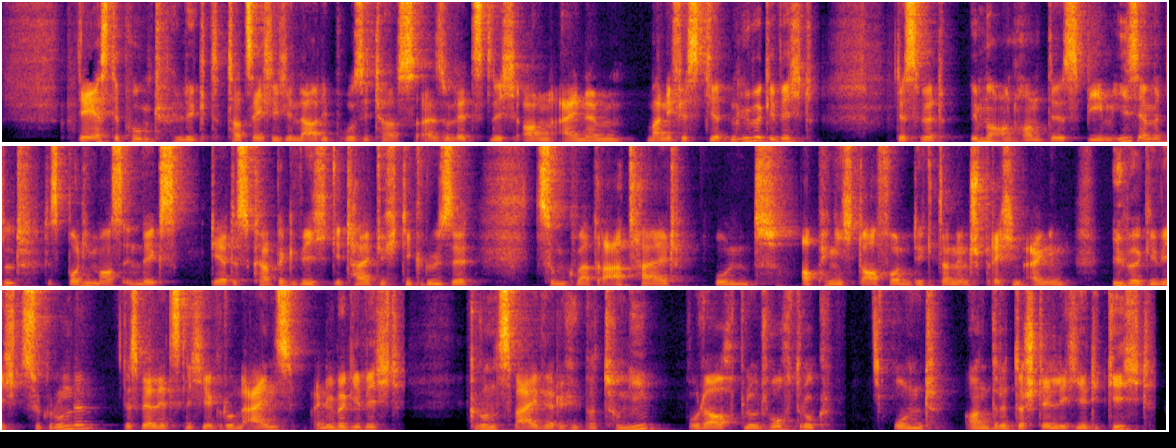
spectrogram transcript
Der erste Punkt liegt tatsächlich in der Adipositas, also letztlich an einem manifestierten Übergewicht. Das wird immer anhand des BMIs ermittelt, des Body Mass Index, der das Körpergewicht geteilt durch die Größe zum Quadrat teilt. und abhängig davon liegt dann entsprechend ein Übergewicht zugrunde. Das wäre letztlich hier Grund 1, ein Übergewicht. Grund 2 wäre Hypertonie oder auch Bluthochdruck und an dritter Stelle hier die Gicht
